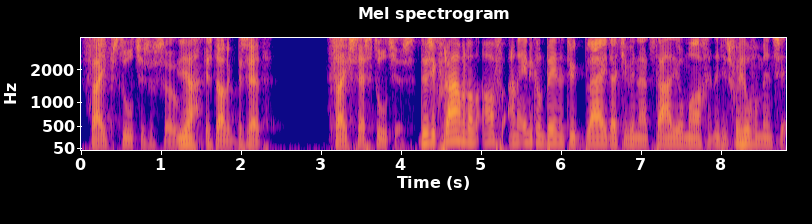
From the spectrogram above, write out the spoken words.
vijf stoeltjes of zo Ja. is dadelijk bezet. Vijf, zes stoeltjes. Dus ik vraag me dan af, aan de ene kant ben je natuurlijk blij dat je weer naar het stadion mag. En het is voor heel veel mensen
